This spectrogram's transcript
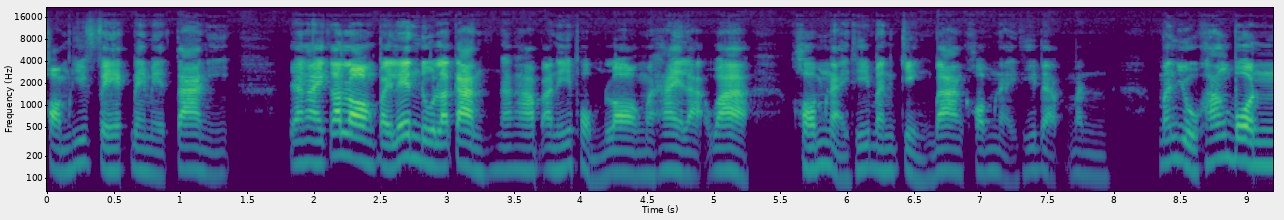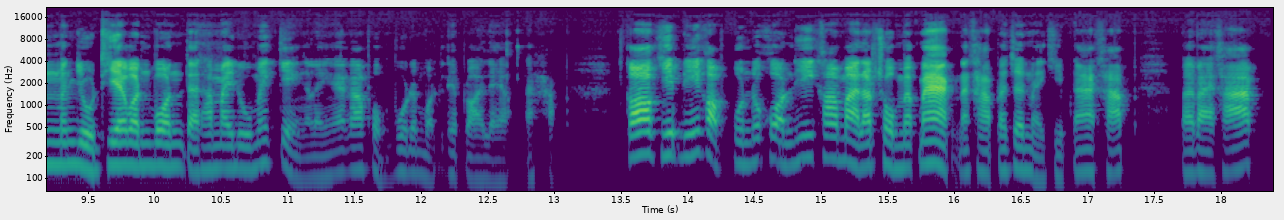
คอมที่เฟกในเมตานี้ ยังไงก็ลองไปเล่นดูละกันนะครับ อันนี้ผมลองมาให้ละว่าคอมไหนที่มันเก่งบ้างคอมไหนที่แบบมันมันอยู่ข้างบนมันอยู่เทียร์บนบนแต่ทำไมดูไม่เก่งอะไรเงี้ยก็ผมพูดไปหมดเรียบร้อยแล้วนะครับ ก็คลิปนี้ขอบคุณทุกคนที่เข้ามารับชมมากๆนะครับแล้วเจอกันใหม่คลิปหน้าครับบ๊ายบายครับ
